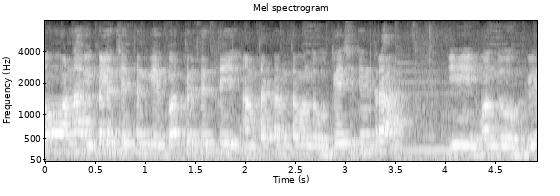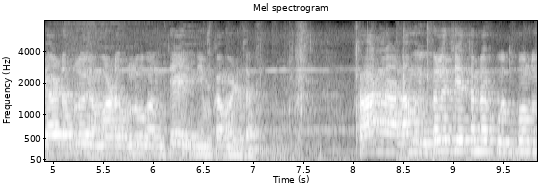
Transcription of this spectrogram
ನೋವನ್ನು ವಿಕಲಚೇತನಿಗೆ ಗೊತ್ತಿರ್ತೈತಿ ಅಂತಕ್ಕಂಥ ಒಂದು ಉದ್ದೇಶದಿಂದ ಈ ಒಂದು V R W M R W ಅಂತೇಳಿ ನೇಮಕ ಮಾಡಿದ್ದಾರೆ. ಕಾರಣ ನಮ್ಮ ವಿಕಲಚೇತನ ಕೂತ್ಕೊಂಡು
